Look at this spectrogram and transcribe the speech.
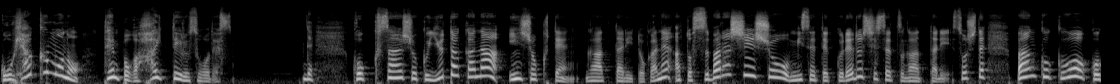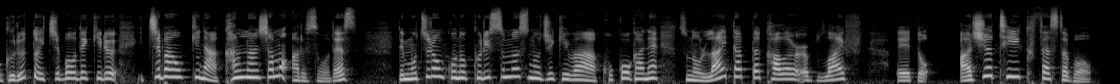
1500もの店舗が入っているそうです。で国際色豊かな飲食店があったりとかねあと素晴らしいショーを見せてくれる施設があったりそしてバンコクをこうぐるっと一望できる一番大きな観覧車もあるそうですでもちろんこのクリスマスの時期はここがねその Light Up the Color of Life えっ、とアジアティックフェスティバル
